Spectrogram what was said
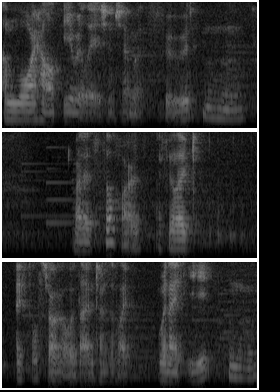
a more healthy relationship with food. Mm. But it's still hard. I feel like I still struggle with that in terms of like when I eat, Mm.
